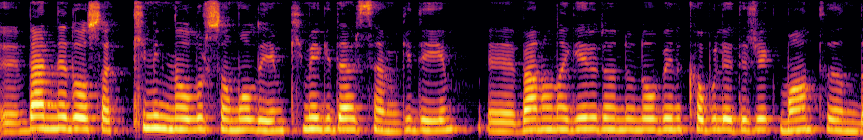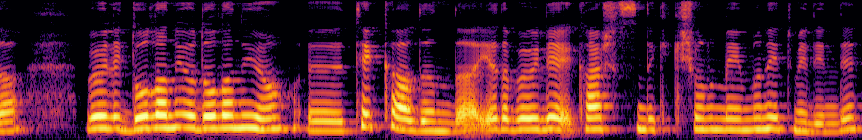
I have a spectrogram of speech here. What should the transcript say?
e, ben ne de olsa kiminle olursam olayım, kime gidersem gideyim, e, ben ona geri döndüğümde o beni kabul edecek mantığında böyle dolanıyor dolanıyor e, tek kaldığında ya da böyle karşısındaki kişi onu memnun etmediğinde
